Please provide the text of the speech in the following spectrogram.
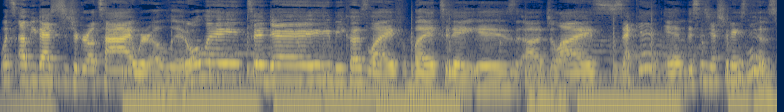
What's up, you guys? This is your girl Tai. We're a little late today because life, but today is uh, July 2nd, and this is yesterday's news.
